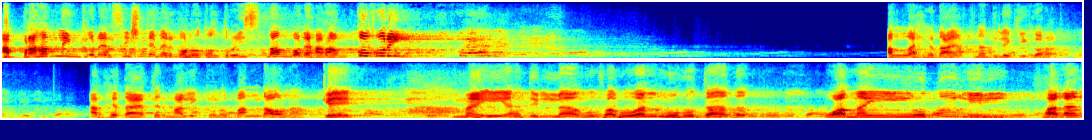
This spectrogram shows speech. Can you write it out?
আব্রাহাম লিঙ্কনের সিস্টেমের গণতন্ত্র ইসলাম বলে হারাম। কুফুরি। আল্লাহ হেদায়াত না দিলে কি করার? আর হেদায়াতের মালিক কোন বান্দাও না। কে? মাইয়াহদিল্লাহু ফাহুয়াল মুহতাদ ওয়া মাইয়ুদলিল ফালাং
